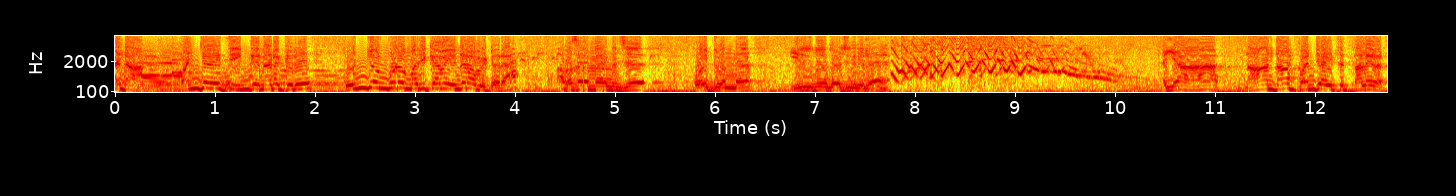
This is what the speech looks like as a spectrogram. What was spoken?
ஏண்டா பஞ்சாயத்து இங்க நடக்குது? கொஞ்சம் கூட மதிக்காம எங்கடா போயிட்டு வர? அவசரமா இருந்துச்சு. போயிட்டு வந்தேன். இதுக்கு போய் கோச்சுக்கிறீல ஐயா நான் தான் பஞ்சாயத்து தலைவர்.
